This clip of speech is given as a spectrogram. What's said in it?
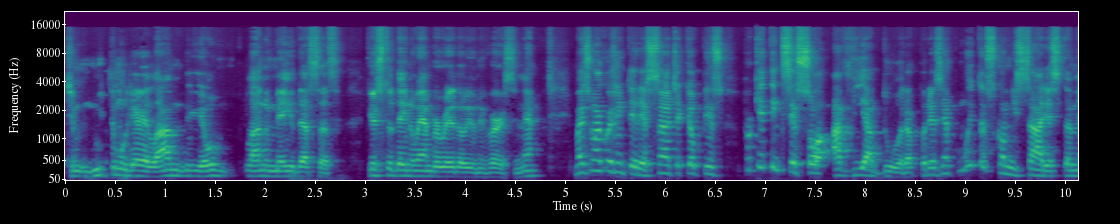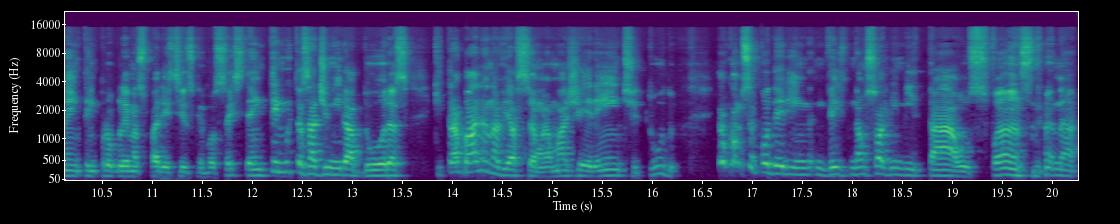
Tinha muita mulher lá, eu lá no meio dessas que eu estudei no Embry-Riddle University, né? Mas uma coisa interessante é que eu penso, por que tem que ser só aviadora? Por exemplo, muitas comissárias também têm problemas parecidos que vocês têm. Tem muitas admiradoras que trabalham na aviação, é uma gerente, tudo. Então, como você poderia, em vez não só limitar os fãs na,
